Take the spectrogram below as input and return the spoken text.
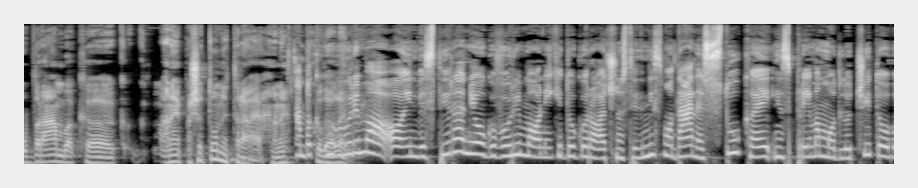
obramba, ki pa še to ne traja. Ne? Ampak, ko govorimo o investiranju, govorimo o neki dolgoročnosti. Mi smo danes tukaj in sprejemamo odločitev,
